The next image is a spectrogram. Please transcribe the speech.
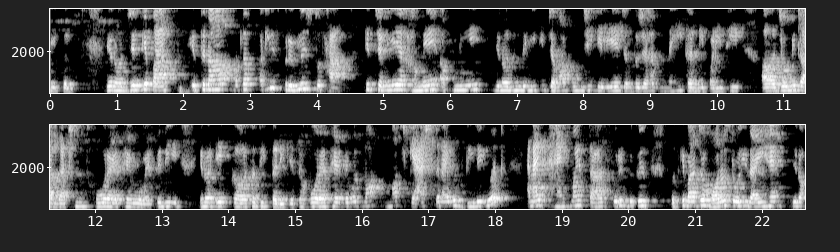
people you know जिनके पास इतना मतलब एटलीस्ट प्रिविलेज तो था। कि चलिए हमें अपनी यू नो ज़िंदगी की जमा पूंजी के लिए जद्दोजहद नहीं करनी पड़ी थी। जो भी ट्रांजेक्शन हो रहे थे वो वैसे भी यू नो एक सटीक तरीके से हो रहे थे। There was not much cash that I was dealing with and I thank my stars for it because उसके बाद जो हॉरर स्टोरीज आई हैं यू नो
